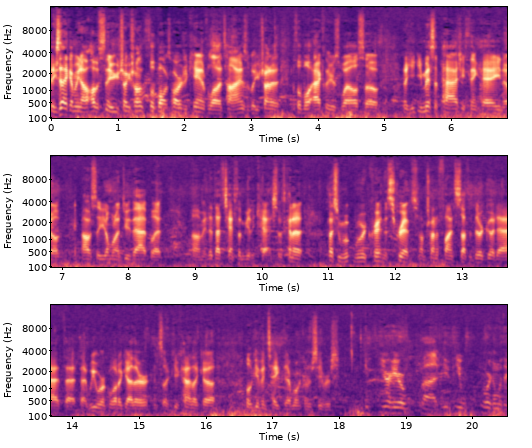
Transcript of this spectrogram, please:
Exactly. I mean, obviously you're trying, you're trying to throw the ball as hard as you can for a lot of times, but you're trying to throw the ball accurately as well. So you, know, you, you miss a pass, you think, hey, you know, obviously you don't want to do that, but um, and that's a chance for them to get a catch. So it's kind of, especially when we're creating the scripts, I'm trying to find stuff that they're good at, that, that we work well together, and so you're kind of like a little give and take there working with receivers. You're here, uh, you, you working with a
